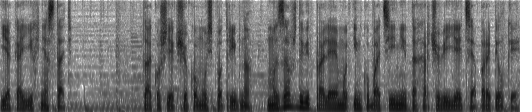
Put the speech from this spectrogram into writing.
яка їхня стать. Також, якщо комусь потрібно, ми завжди відправляємо інкубаційні та харчові яйця перепілки.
